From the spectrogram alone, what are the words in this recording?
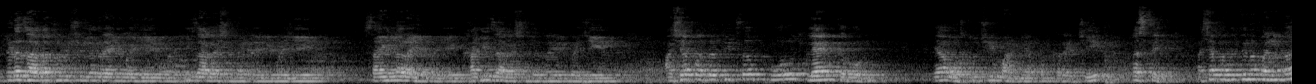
इकडं जागा थोडी शिल्लक राहिली पाहिजे वरती जागा शिल्लक राहिली पाहिजे साईडला राहिली पाहिजे खाली जागा शिल्लक राहिली पाहिजे. अशा पद्धतीचं पूर्व प्लॅन करून या वस्तूची मांडणी आपण करायची असते. अशा पद्धतीनं पहिल्यांदा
